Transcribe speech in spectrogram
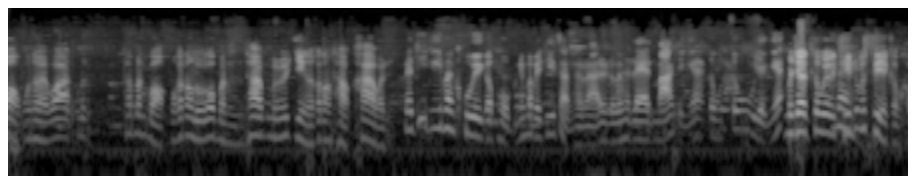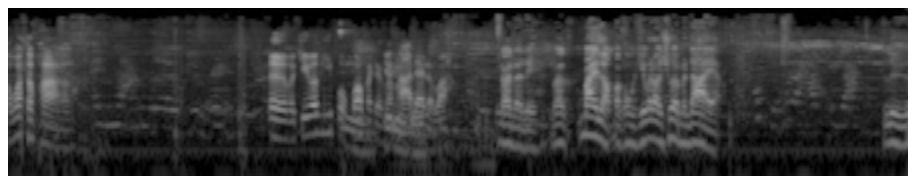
บอกมึงทำไมว่ามันถ้ามันบอกมันก็ต้องรู้ว่ามันถ้ามันไม่จริงเราก็ต้องทำฆ่ามันและที่ที่มันคุยกับผมนี่มันเป็นที่สาธารณะเลยนะแลนด์มาร์กอย่างเงี้ยตรงตู้อย่างเงี้ย มันจะตัวเองแม่คิดว่ามันเสี่ยงกับคำว่าสภา เออมาคิดว่าพี่ปกป้องมันจากสภาได้เหรอวะ นั่นน่ะดิมันไม่หรอกมันคงคิดว่าเราช่วยมันได้อะ หรือ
